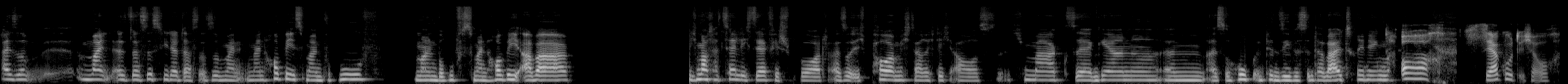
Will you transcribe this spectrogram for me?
also, äh, mein äh, das ist wieder das. Also, mein mein Hobby ist mein Beruf, mein Beruf ist mein Hobby, aber ich mache tatsächlich sehr viel Sport. Also, ich powere mich da richtig aus. Ich mag sehr gerne, ähm, also, hochintensives Intervalltraining. Och, sehr gut, ich auch.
